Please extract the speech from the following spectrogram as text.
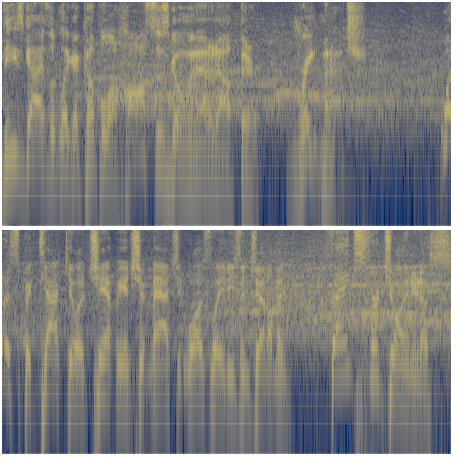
These guys look like a couple of hosses going at it out there. Great match. What a spectacular championship match it was, ladies and gentlemen. Thanks for joining us.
